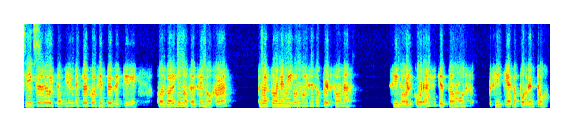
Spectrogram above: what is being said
Sí, claro, y también estar conscientes de que cuando alguien nos hace enojar, nuestro enemigo no es esa persona, sino el coraje que estamos sintiendo por dentro.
